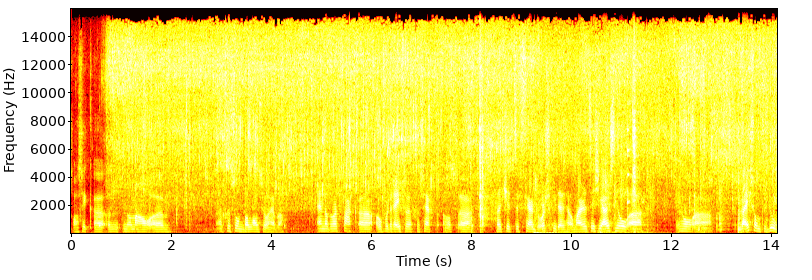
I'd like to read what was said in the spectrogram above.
Als ik uh, een normaal um, een gezond balans wil hebben. En dat wordt vaak overdreven gezegd als dat je te ver doorschiet en zo. Maar het is juist heel, heel wijs om te doen.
